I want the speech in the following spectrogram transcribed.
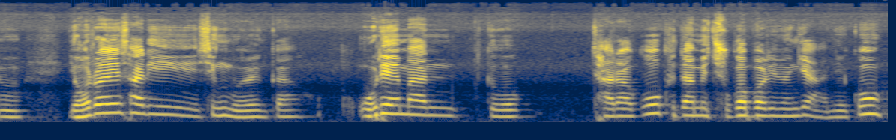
어, 여러 해 살이 식물, 그러니까 올해만 그 자라고 그 다음에 죽어버리는 게 아니고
